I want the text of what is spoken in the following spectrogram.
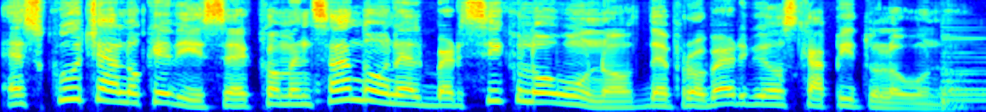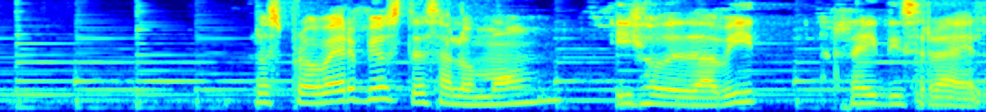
Escucha lo que dice comenzando en el versículo 1 de Proverbios capítulo 1. Los proverbios de Salomón, hijo de David, rey de Israel,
